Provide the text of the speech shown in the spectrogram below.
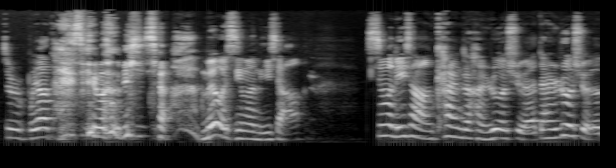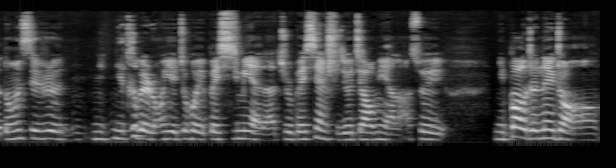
就是不要谈新闻理想，没有新闻理想。新闻理想看着很热血，但是热血的东西是你你特别容易就会被熄灭的，就是被现实就浇灭了。所以你抱着那种，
